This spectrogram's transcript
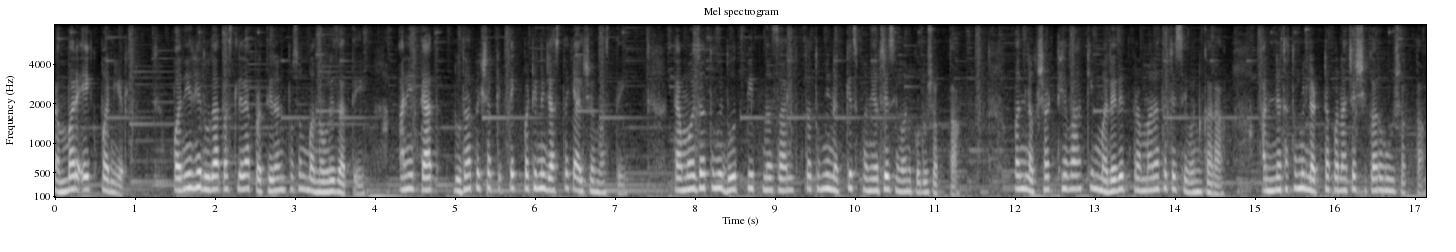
नंबर एक पनीर. पनीर हे दुधात असलेल्या प्रथिनांपासून बनवले जाते आणि त्यात दुधापेक्षा कित्येक पटीने जास्त कॅल्शियम असते. त्यामुळे जर तुम्ही दूध पित नसाल तर तुम्ही नक्कीच पनीरचे सेवन करू शकता. पण लक्षात ठेवा की मर्यादित प्रमाणात त्याचे सेवन करा. अन्यथा तुम्ही लठ्ठपणाचे शिकार होऊ शकता.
